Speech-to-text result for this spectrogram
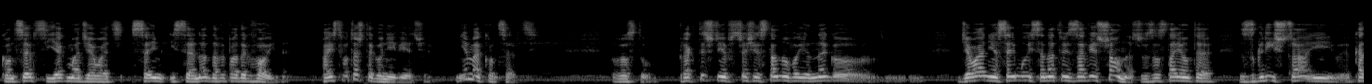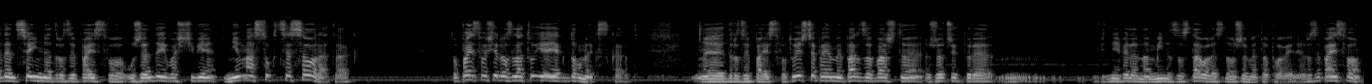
koncepcji, jak ma działać Sejm i Senat na wypadek wojny. Państwo też tego nie wiecie. Nie ma koncepcji. Po prostu praktycznie w czasie stanu wojennego działanie Sejmu i Senatu jest zawieszone, czy zostają te zgliszcza i kadencyjne, drodzy Państwo, urzędy i właściwie nie ma sukcesora, tak? To państwo się rozlatuje jak domek z kart. E, drodzy Państwo, tu jeszcze powiemy bardzo ważne rzeczy, które mm, niewiele nam minut zostało, ale zdążymy to powiedzieć. Drodzy Państwo,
